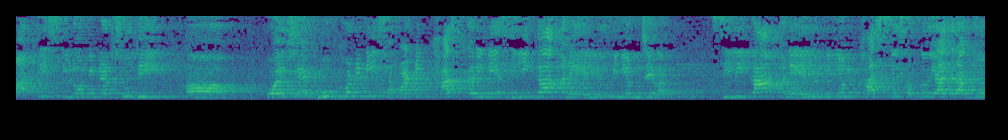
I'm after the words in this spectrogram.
35 કિલોમીટર સુધી અ, હોય છે ભૂખંડની સપાટી ખાસ કરીને સિલિકા અને એલ્યુમિનિયમ જેવા સિલિકા અને એલ્યુમિનિયમ ખાસ બે શબ્દો યાદ રાખજો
